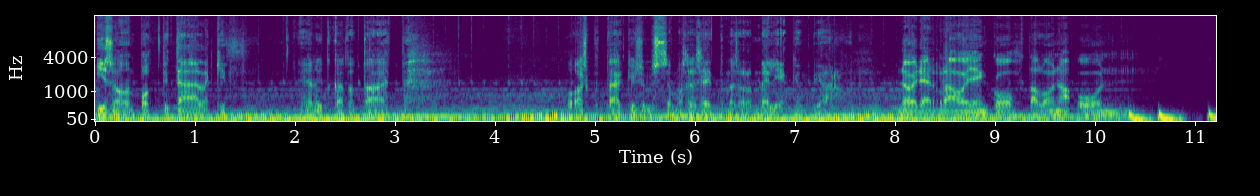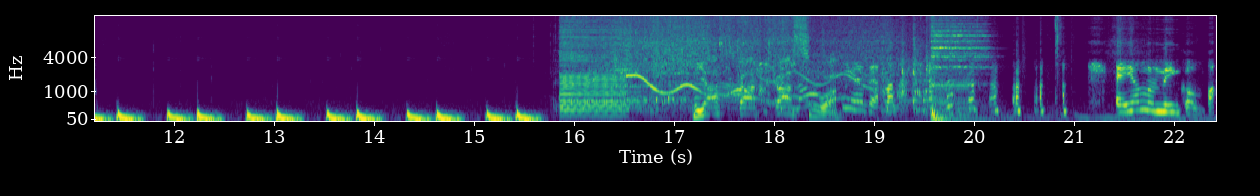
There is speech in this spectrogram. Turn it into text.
Iso on potti täälläkin. Ja nyt katsotaan, että olisiko tämä kysymys semmoisen 740 arvon. Noiden rahojen kohtalona on... Jatkaa kasvua. Ei ollut niin kompa.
